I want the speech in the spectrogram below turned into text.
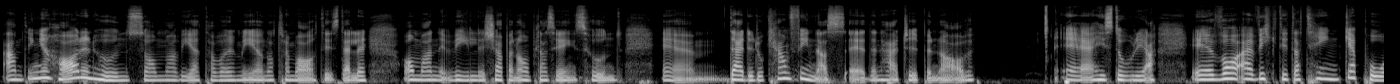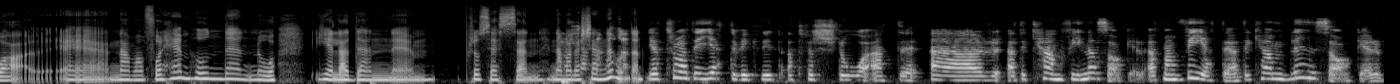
antingen har en hund som man vet har varit med om något traumatiskt eller om man vill köpa en omplaceringshund eh, där det då kan finnas eh, den här typen av eh, historia. Eh, vad är viktigt att tänka på eh, när man får hem hunden och hela den eh, processen när man lär känna hunden? Jag tror att det är jätteviktigt att förstå att det, är, att det kan finnas saker. Att man vet det, att det kan bli saker.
